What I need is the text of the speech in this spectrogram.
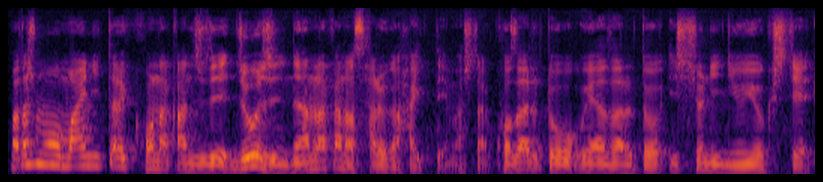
私も前に行った時こんな感じで常時何らかの猿が入っていました。小猿と親猿と一緒に入浴して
